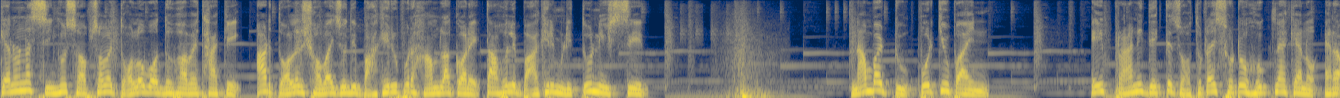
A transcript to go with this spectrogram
কেননা সিংহ সবসময় দলবদ্ধভাবে থাকে। আর দলের সবাই যদি বাঘের উপর হামলা করে, তাহলে বাঘের মৃত্যু নিশ্চিত। নাম্বার টু পরকিউপাইন এই প্রাণী দেখতে যতটাই ছোট হোক না কেন, এরা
